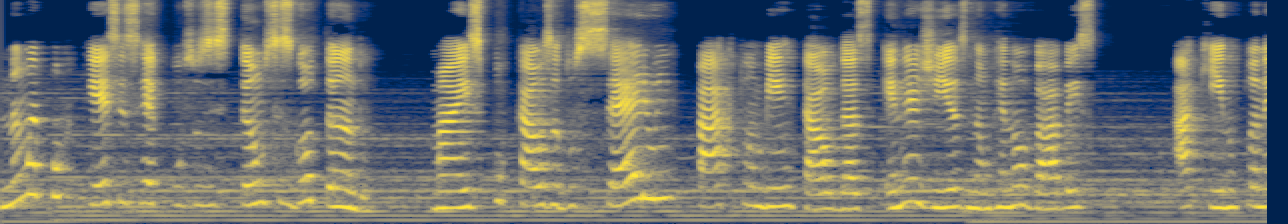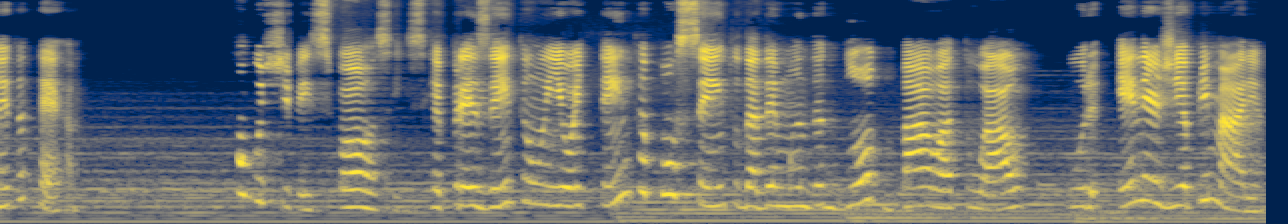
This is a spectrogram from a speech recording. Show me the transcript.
não é porque esses recursos estão se esgotando, mas por causa do sério impacto ambiental das energias não renováveis aqui no planeta Terra. Combustíveis fósseis representam 80% da demanda global atual por energia primária,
